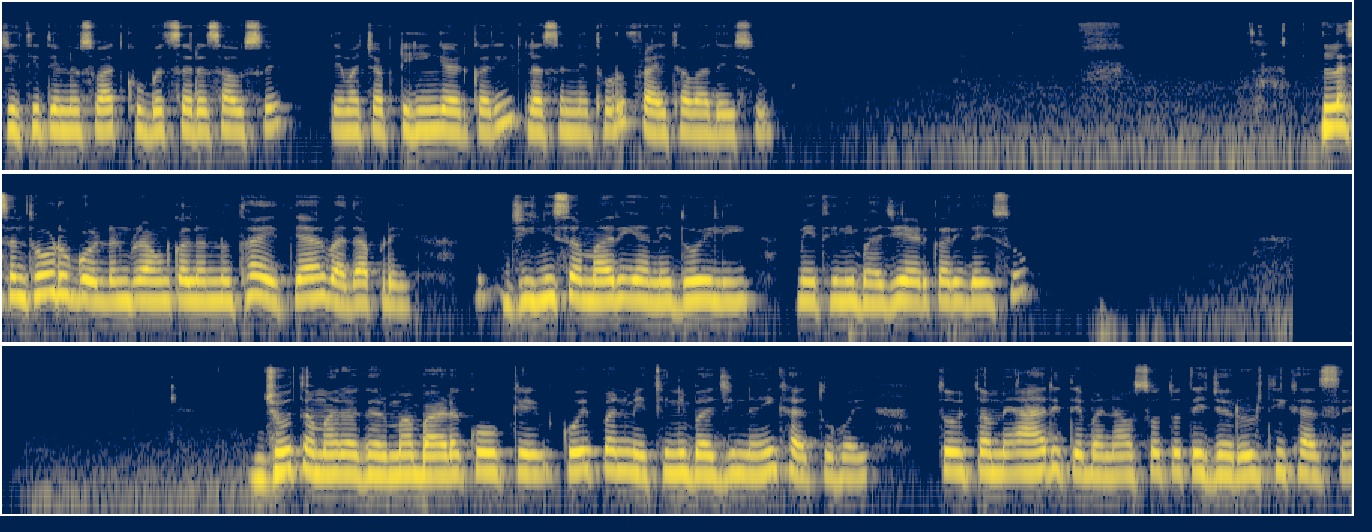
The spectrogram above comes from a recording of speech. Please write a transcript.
જેથી તેનો સ્વાદ ખૂબ જ સરસ આવશે. તેમાં ચપટી હિંગ એડ કરી લસણને થોડું ફ્રાય થવા દઈશું. લસણ થોડું ગોલ્ડન બ્રાઉન કલરનું થાય, ત્યારબાદ આપણે ઝીણી સમારી અને ધોયેલી મેથીની ભાજી એડ કરી દઈશું. જો તમારા ઘરમાં બાળકો કે કોઈ પણ મેથીની ભાજી નહીં ખાતું હોય તો તમે આ રીતે બનાવશો તો તે જરૂરથી ખાશે.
